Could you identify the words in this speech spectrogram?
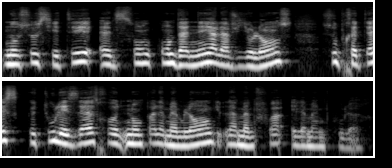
nos sociétés, elles sont condamnées à la violence sous prétexte que tous les êtres n'ont pas la même langue, la même foi et la même couleur.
